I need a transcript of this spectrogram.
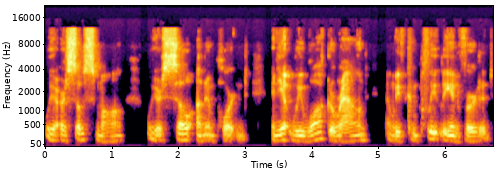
We are so small. We are so unimportant, and yet we walk around and we've completely inverted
